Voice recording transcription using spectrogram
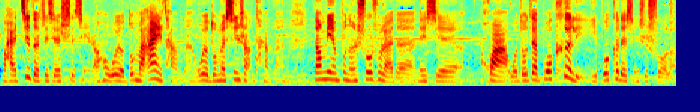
我还记得这些事情。然后我有多么爱他们，我有多么欣赏他们，当面不能说出来的那些话，我都在播客里以播客的形式说了。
